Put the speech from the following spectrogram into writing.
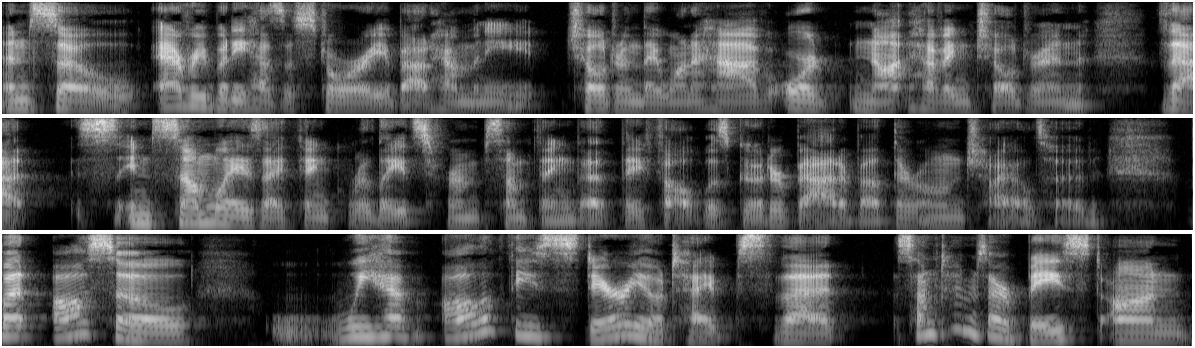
And so everybody has a story about how many children they want to have or not having children that in some ways i think relates from something that they felt was good or bad about their own childhood. But also we have all of these stereotypes that sometimes are based on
